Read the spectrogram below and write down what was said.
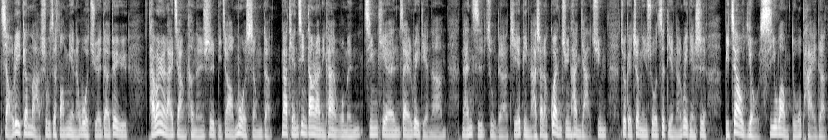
脚力跟马术这方面呢，我觉得对于台湾人来讲，可能是比较陌生的。那田径，当然，你看，我们今天在瑞典呢，男子组的铁饼拿下了冠军和亚军，就可以证明说，这点呢，瑞典是比较有希望夺牌的。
